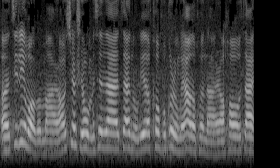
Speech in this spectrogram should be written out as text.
嗯，激励我们嘛。然后确实，我们现在在努力的克服各种各样的困难，然后再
